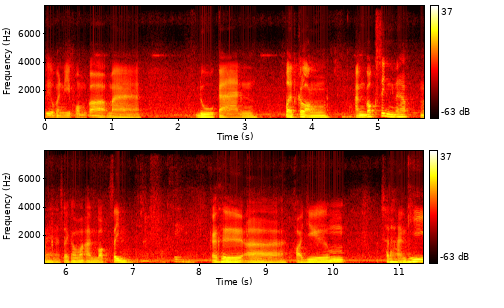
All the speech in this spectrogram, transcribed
คือวันนี้ผมก็มาดูการเปิดกล่อง unboxing นะครับแหมใช้คำว่า unboxing บ็อกซิ่งก็คือเออขอยืมสถานที่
